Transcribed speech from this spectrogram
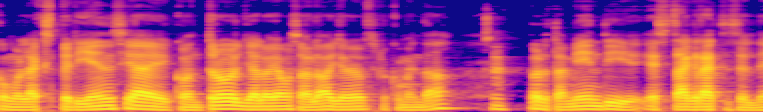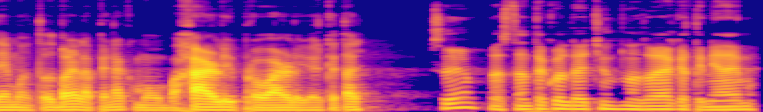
como la experiencia de control, ya lo habíamos hablado, ya lo habíamos recomendado. Sí. Pero también está gratis el demo, entonces vale la pena como bajarlo y probarlo y ver qué tal. Sí, bastante cool, de hecho, no sabía que tenía demo.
